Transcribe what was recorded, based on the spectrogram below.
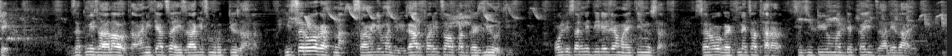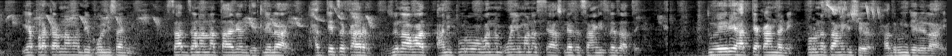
शेख जखमी झाला होता आणि त्याचाही जागीच मृत्यू झाला. ही सर्व घटना सांगलीमधील गारपारी चौकात घडली होती. पोलिसांनी दिलेल्या माहितीनुसार सर्व घटनेचा थरार सी सी टी व्हीमध्ये कैद झालेला आहे. या प्रकरणामध्ये पोलिसांनी सात जणांना ताब्यात घेतलेलं आहे. हत्येचं कारण जुना वाद आणि पूर्व वन वैमनस्य असल्याचं सांगितलं जात आहे दुहेरी हत्याकांडाने पूर्ण सांगली शहर हादरून गेलेलं आहे.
